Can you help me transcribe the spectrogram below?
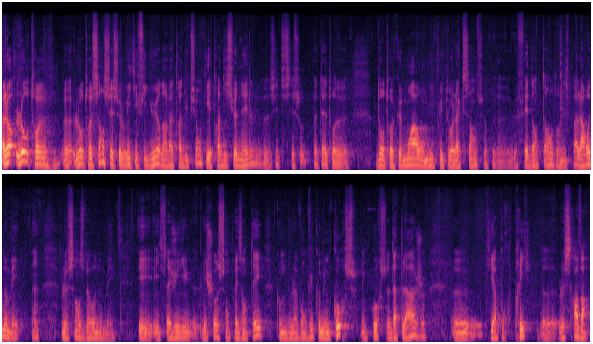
Alors l'autre, euh, l'autre sens, c'est celui qui figure dans la traduction, qui est traditionnel. Euh, c'est, peut-être euh, d'autres que moi ont mis plutôt l'accent sur le fait d'entendre, n'est-ce pas, la renommée, hein, le sens de renommée. Et il s'agit, les choses sont présentées, comme nous l'avons vu, comme une course, une course d'attelage qui a pour prix le srava,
